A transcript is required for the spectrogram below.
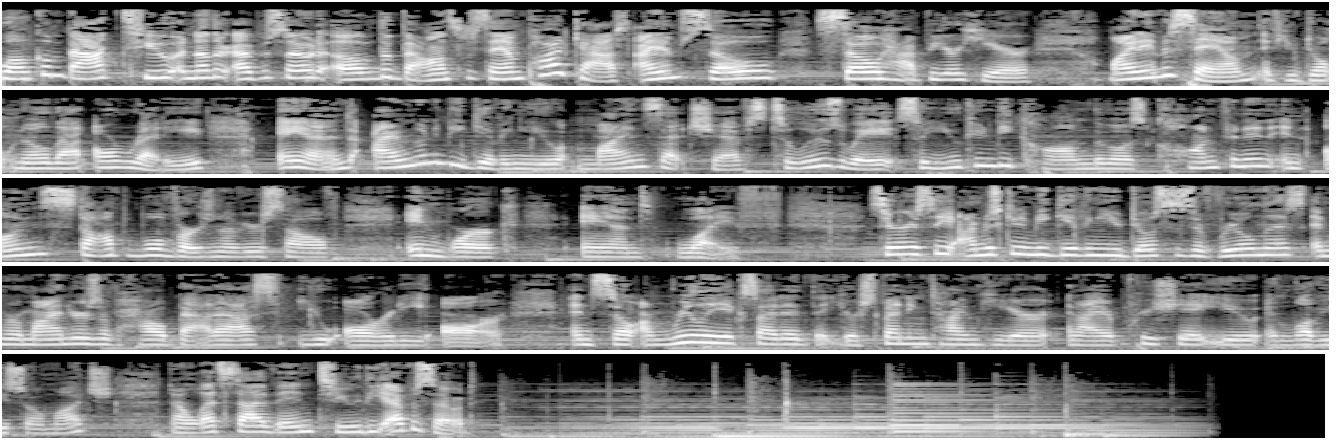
welcome back to another episode of the Balance with Sam podcast. I am so, so happy you're here. My name is Sam, if you don't know that already, and I'm going to be giving you mindset shifts to lose weight so you can become the most confident and unstoppable version of yourself in work and life. Seriously, I'm just going to be giving you doses of realness and reminders of how badass you already are. And so I'm really excited that you're spending time here and I appreciate you and love you so much. Now let's dive into the episode.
